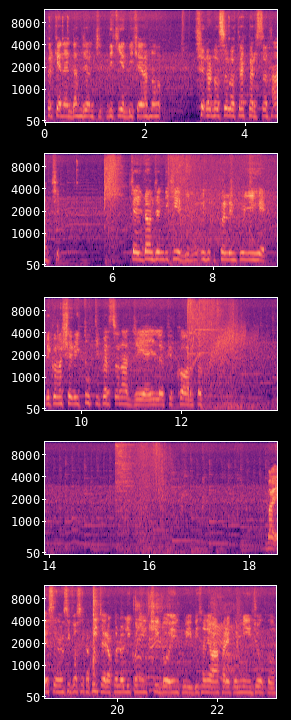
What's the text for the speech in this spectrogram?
Perché nel dungeon di Kirby c'erano c'erano solo tre personaggi. C'è il dungeon di Kirby, quello in cui riconoscere tutti i personaggi è il più corto. Beh, se non si fosse capito era quello lì con il cibo in cui bisognava fare quel minigioco.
